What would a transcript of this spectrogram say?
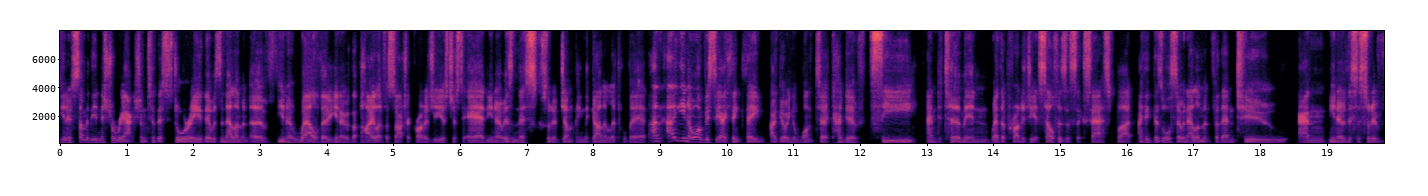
you know, some of the initial reaction to this story. There was an element of, you know, well, the, you know, the pilot for Star Trek Prodigy is just aired, you know, isn't this sort of jumping the gun a little bit? And I, you know, obviously I think they are going to want to kind of see and determine whether Prodigy itself is a success. But I think there's also an element for them too. And, you know, this is sort of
